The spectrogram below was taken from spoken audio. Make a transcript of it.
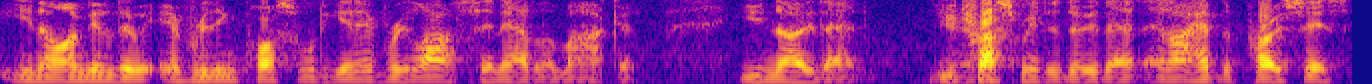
you know, I'm going to do everything possible to get every last cent out of the market. You know that. You Yeah. trust me to do that, and I have the process.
